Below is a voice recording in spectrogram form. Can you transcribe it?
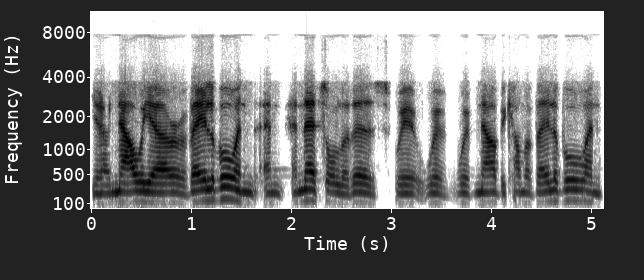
you know now we are available, and, and, and that's all it is. We're, we've we've now become available, and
